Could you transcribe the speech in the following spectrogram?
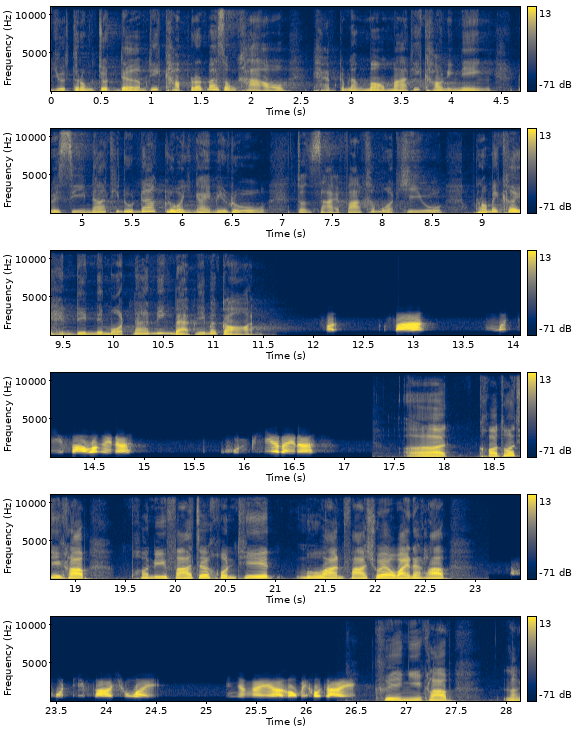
อยู่ตรงจุดเดิมที่ขับรถมาส่งเขา แถมกำลังมองมาที่เขานิ่งๆ ด้วยสีหน้าที่ดูน่ากลัวยังไงไม่รู้ จนสายฟ้าขมวดคิ้ว เพราะไม่เคยเห็นดินในโหมดหน้านิ่งแบบนี้มาก่อน ฟ้าฟ้าเมื่อกี้ฟ้าว่าไงนะ คุณพี่อะไรนะ เอ่อขอโทษทีครับ พอดีฟ้าเจอคนที่เมื่อวานฟ้าช่วยเอาไว้นะครับ คนที่ฟ้าช่วย ยังไงอะเราไม่เข้าใจ คืออย่างนี้ครับ หลัง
